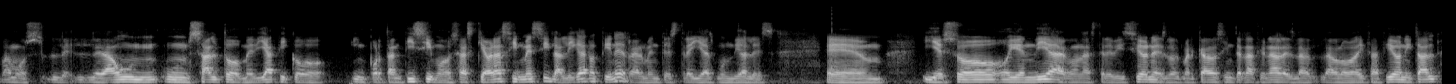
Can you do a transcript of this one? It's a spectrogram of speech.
vamos, le, da un, un salto mediático importantísimo. O sea, es que ahora sin Messi la liga no tiene realmente estrellas mundiales. Eh, y eso hoy en día, con las televisiones, los mercados internacionales, la, la globalización y tal,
